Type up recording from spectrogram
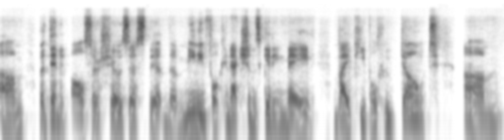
Um, but then it also shows us the, the meaningful connections getting made by people who don't um,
